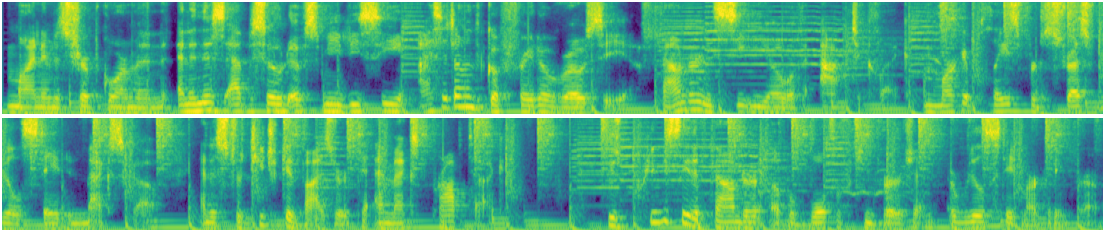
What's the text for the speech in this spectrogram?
My name is Trip Gorman, and in this episode of Semilla VC, I sit down with Goffredo Rossi, founder and CEO of AptoClick, a marketplace for distressed real estate in Mexico, and a strategic advisor to MX PropTech. He was previously the founder of Wolf of Conversion, a real estate marketing firm.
